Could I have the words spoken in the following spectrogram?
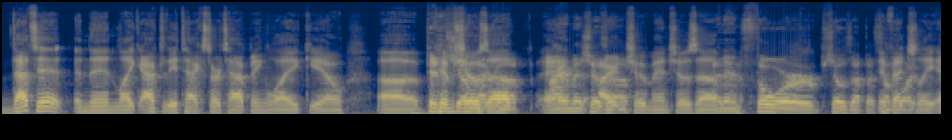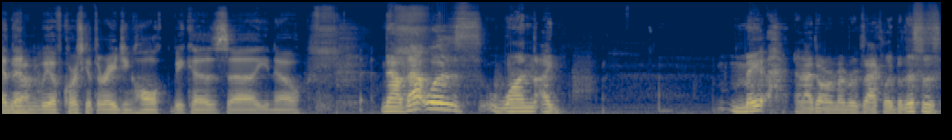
that's it. And then like after the attack starts happening, like you know, uh, Pym Pym, shows up, up, and Iron Man shows Iron up, shows up. And then Thor shows up at some eventually, point. and then Yeah. we of course get the Raging Hulk because uh, you know Now that was one I may, and I don't remember exactly, but this is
